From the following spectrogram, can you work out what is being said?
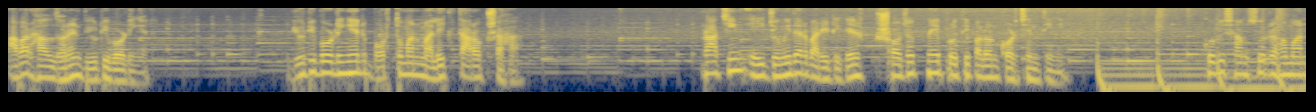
আবার হাল ধরেন বিউটি বোর্ডিং এর বিউটি বোর্ডিং এর বর্তমান মালিক তারক সাহা। প্রাচীন এই জমিদার বাড়িটিকে সযত্নে প্রতিপালন করছেন তিনি। কবি শামসুর রহমান,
